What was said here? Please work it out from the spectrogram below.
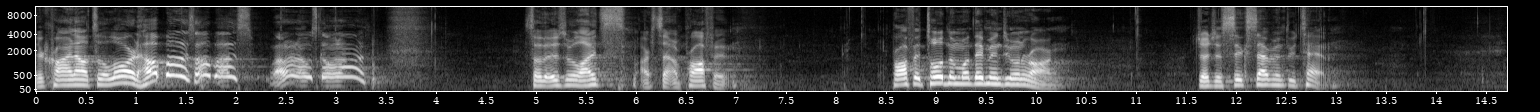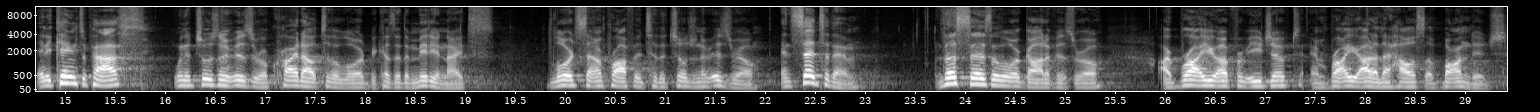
They're crying out to the Lord, Help us, help us. I don't know what's going on. So the Israelites are sent a prophet. Prophet told them what they've been doing wrong. Judges 6, 7 through 10. And it came to pass when the children of Israel cried out to the Lord because of the Midianites, the Lord sent a prophet to the children of Israel and said to them, Thus says the Lord God of Israel, I brought you up from Egypt and brought you out of the house of bondage.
